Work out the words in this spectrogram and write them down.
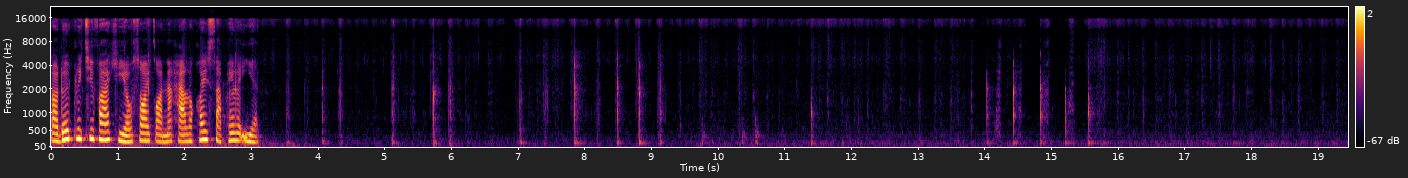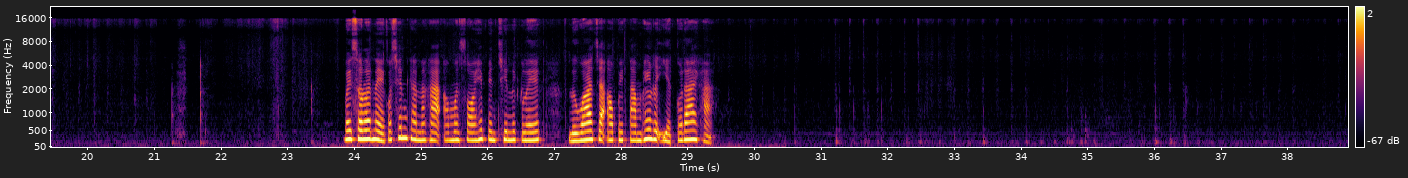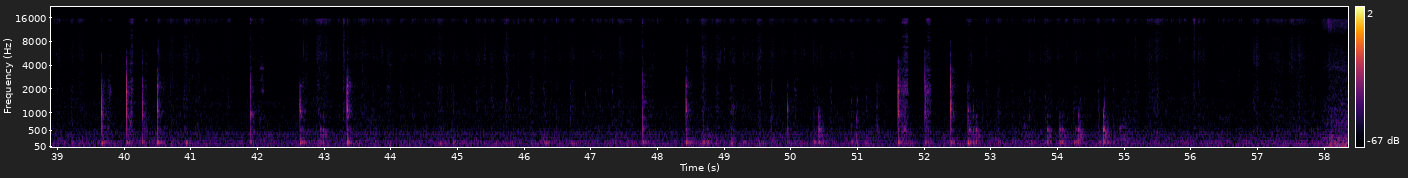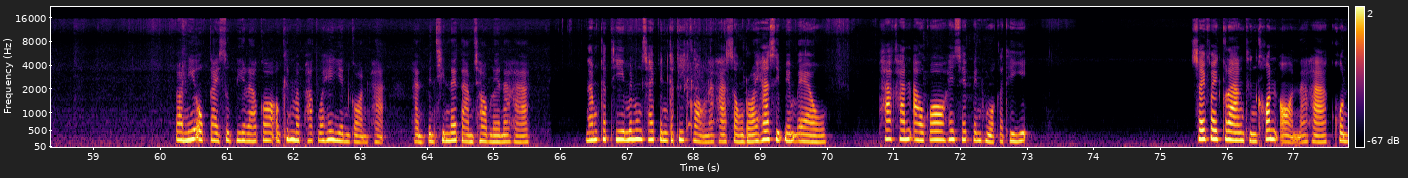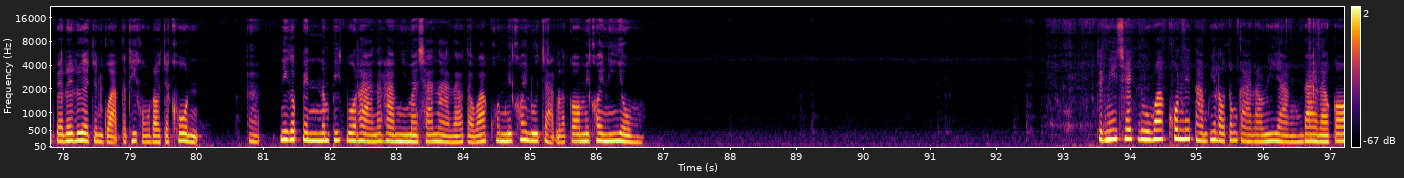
ต่อด้วยพริกชี้ฟ้าเขียวซอยก่อนนะคะ แล้วค่อยสับให้ละเอียด ใบสะระแหน่ก็เช่นกันนะคะ เอามาซอยให้เป็นชิ้นเล็กๆ หรือว่าจะเอาไปตำให้ละเอียดก็ได้ค่ะ ตอนนี้อกไก่สุกดีแล้วก็เอาขึ้นมาพักไว้ให้เย็นก่อนค่ะ หั่นเป็นชิ้นได้ตามชอบเลยนะคะ น้ำกะทิไม่ต้องใช้เป็นกะทิกล่องนะคะ 250 ml ถ้าคั้นเอาก็ให้ใช้เป็นหัวกะทิ ใช้ไฟกลางถึงข้นอ่อนนะคะ คนไปเรื่อยๆ จนกว่ากะทิของเราจะข้นอะนี่ก็เป็นน้ำพริกโบราณนะคะ มีมาช้านานแล้วแต่ว่าคนไม่ค่อยรู้จักแล้วก็ไม่ค่อยนิยม จากนี้เช็คดูว่าข้นได้ตามที่เราต้องการแล้วหรือยังได้แล้วก็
